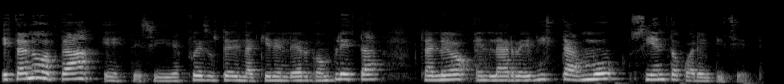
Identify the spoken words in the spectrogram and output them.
Esta nota, este, si después ustedes la quieren leer completa, salió en la revista MU 147.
